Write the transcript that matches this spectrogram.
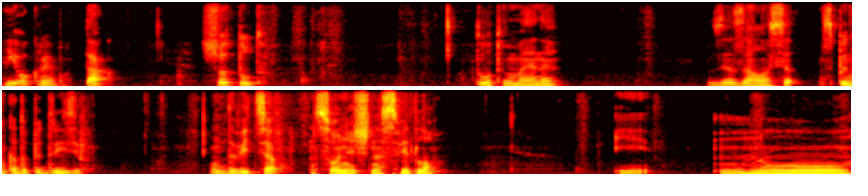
і окремо. Так, що тут? Тут в мене зв'язалася спинка до підрізів. От дивіться, сонячне світло. І, ну,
